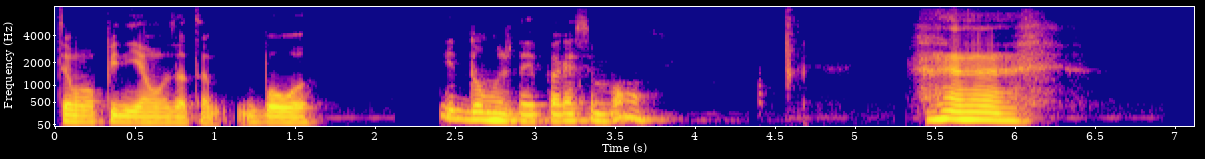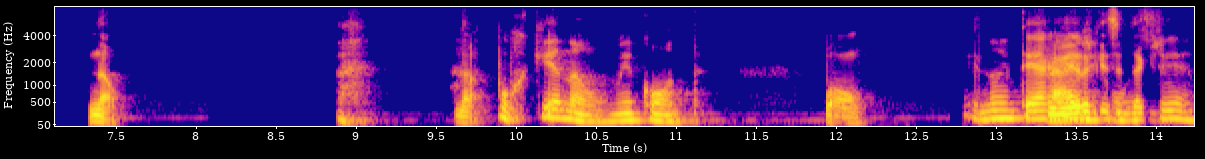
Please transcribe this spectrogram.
ter uma opinião exata boa. E Doomsday parece bom? não. Não. Por que não? Me conta. Bom. Ele não interage com deck... você?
